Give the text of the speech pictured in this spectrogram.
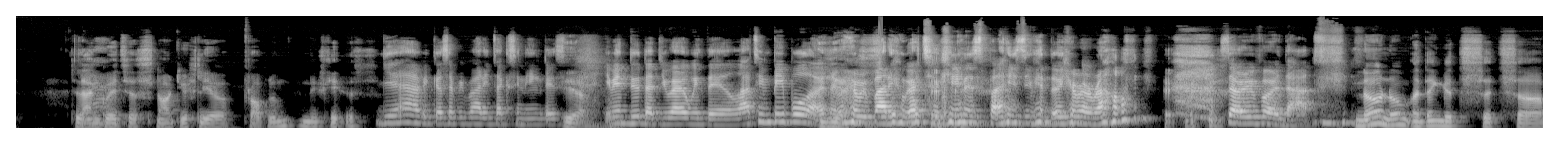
Language is not usually a problem in these cases. Yeah, because everybody talks in English. Yeah, Even though that you are with the Latin people and Yes. everybody we are talking in Spanish, even though you're around. Sorry for that. no, no. I think it's it's uh,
